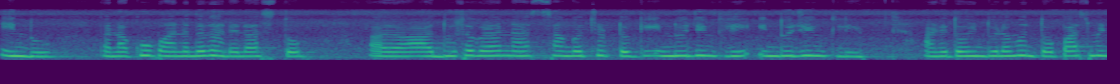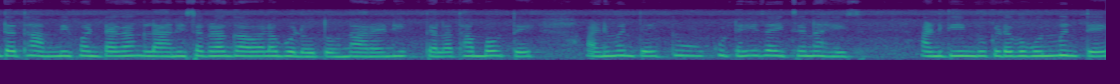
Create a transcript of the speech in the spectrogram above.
इंदू. त्यांना खूप आनंद झालेला असतो. आदू सगळ्यांना सांगत सुटतो की इंदू जिंकली इंदू जिंकली. आणि तो इंदूला म्हणतो पाच मिनटं थांब मी फंटा गांगला आणि सगळ्या गावाला बोलवतो. नारायणी त्याला थांबवते आणि म्हणते तू कुठेही जायचं नाहीस. आणि ती इंदूकडे बघून म्हणते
